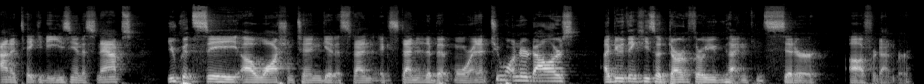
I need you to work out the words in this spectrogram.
kind of take it easy in the snaps, you could see uh, Washington get extend, extended a bit more. And at $200, I do think he's a dart throw you can consider uh, for Denver.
